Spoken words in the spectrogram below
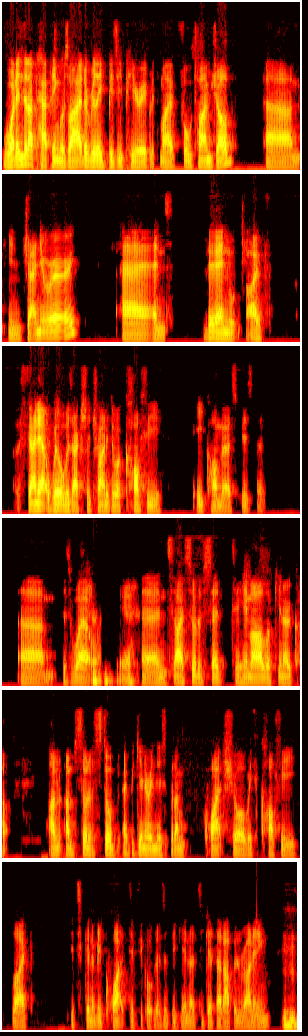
what ended up happening was I had a really busy period with my full time job um, in January, and then I found out Will was actually trying to do a coffee e-commerce business um, as well. Yeah. And I sort of said to him, "Oh, look, you know, co- I'm I'm sort of still a beginner in this, but I'm quite sure with coffee, like it's going to be quite difficult as a beginner to get that up and running. Mhm.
